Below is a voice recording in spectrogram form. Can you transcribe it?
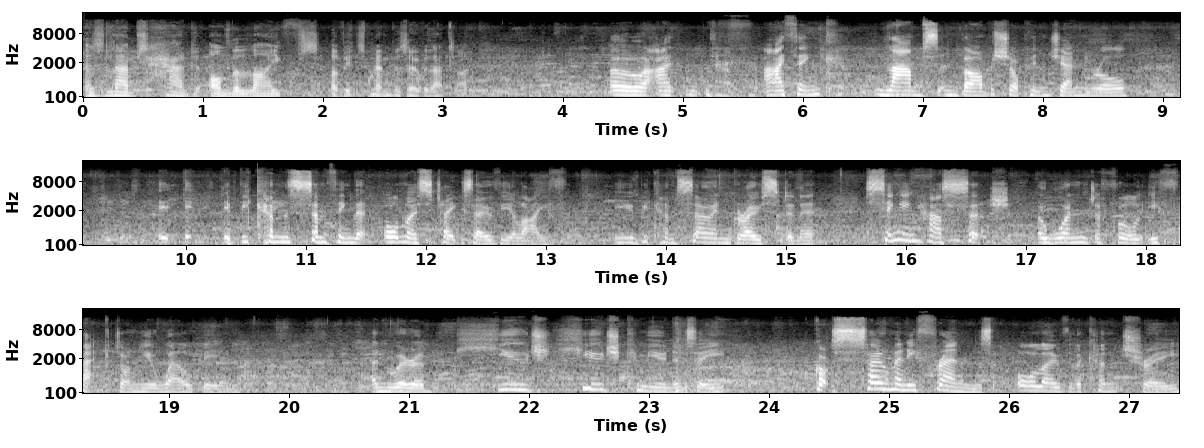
has LABBS had on the lives of its members over that time? Oh, I, I think LABBS and barbershop in general, it, it, becomes something that almost takes over your life. You become so engrossed in it. Singing has such a wonderful effect on your well being. And we're a huge, huge community. Got so many friends all over the country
